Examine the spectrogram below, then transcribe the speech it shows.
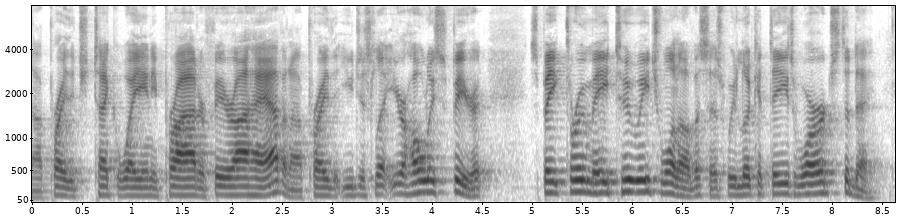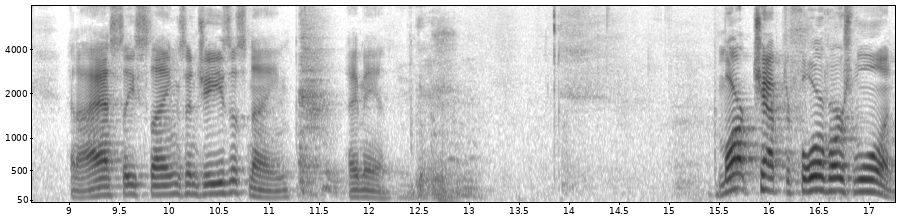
I pray that you take away any pride or fear I have, and I pray that you just let your Holy Spirit speak through me to each one of us as we look at these words today. And I ask these things in Jesus' name. Amen. Mark chapter 4, verse 1.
